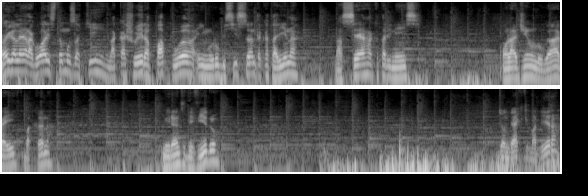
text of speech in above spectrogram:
Isso aí, galera. Agora estamos aqui na Cachoeira Papuã, em Urubici, Santa Catarina, na Serra Catarinense. Uma olhadinha no lugar aí, bacana. Mirante de vidro. John Deck de madeira.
